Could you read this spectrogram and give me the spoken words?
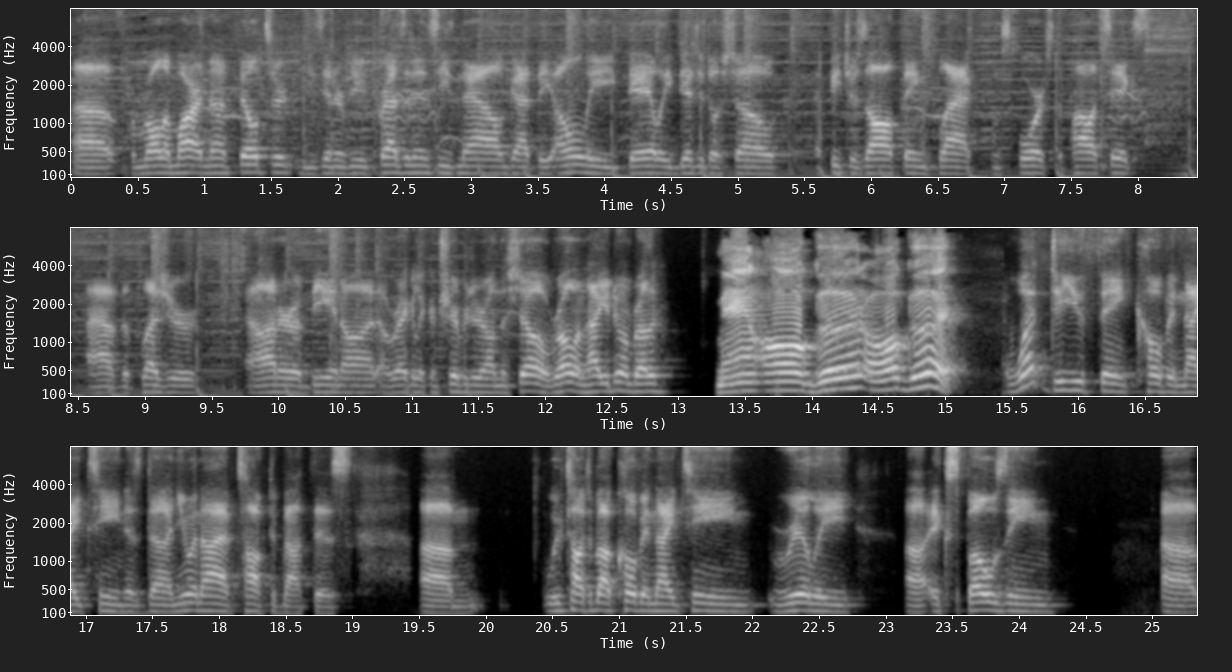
uh, from Roland Martin Unfiltered. He's interviewed presidents. He's now got the only daily digital show that features all things black, from sports to politics. I have the pleasure and honor of being on a regular contributor on the show. Roland, how you doing, brother? Man, all good, all good. What do you think COVID 19 has done? You and I have talked about this. Um, we've talked about COVID 19 really uh, exposing uh,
